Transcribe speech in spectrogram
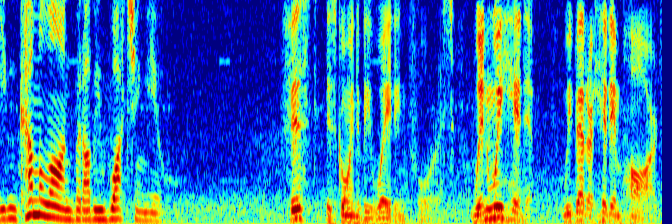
You can come along, but I'll be watching you. Fist is going to be waiting for us. When we hit him, we better hit him hard.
